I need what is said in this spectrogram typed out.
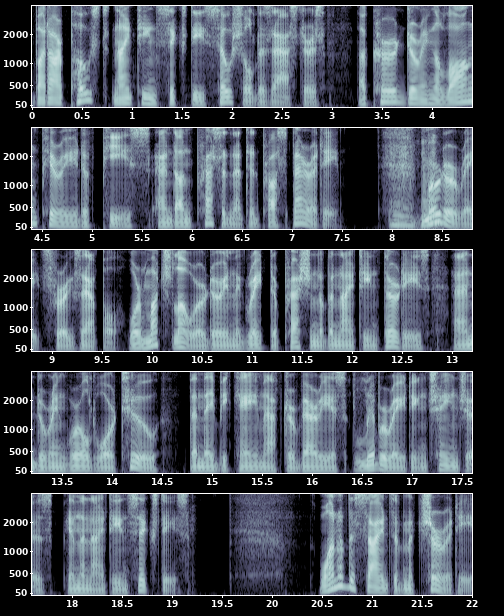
But our post 1960s social disasters occurred during a long period of peace and unprecedented prosperity. Mm-hmm. Murder rates, for example, were much lower during the Great Depression of the 1930s and during World War II than they became after various liberating changes in the 1960s. One of the signs of maturity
